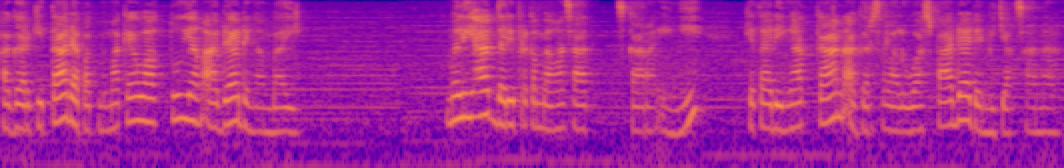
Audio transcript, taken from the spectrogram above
agar kita dapat memakai waktu yang ada dengan baik. Melihat dari perkembangan saat sekarang ini, kita diingatkan agar selalu waspada dan bijaksana.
